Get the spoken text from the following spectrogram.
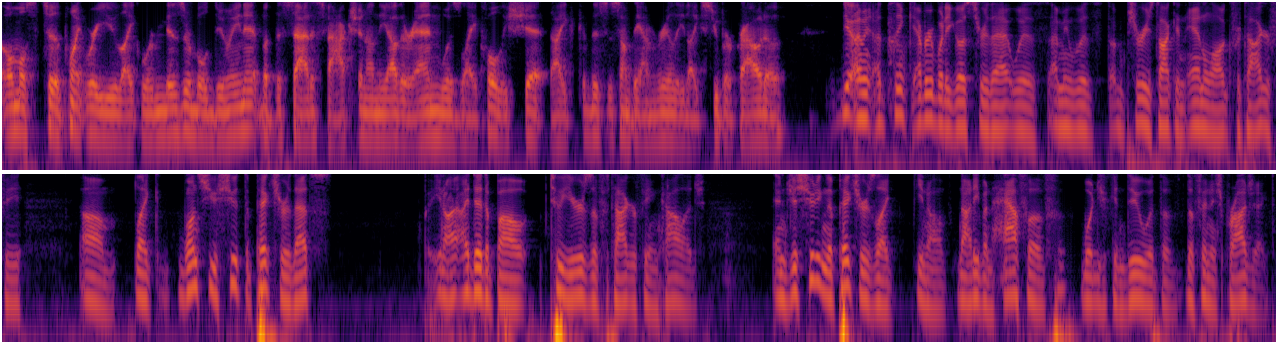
almost to the point where you like were miserable doing it but the satisfaction on the other end was like holy shit like this is something i'm really like super proud of Yeah, I mean, I think everybody goes through that with. I mean, with I'm sure he's talking analog photography. Um, like once you shoot the picture, that's, you know, I, I did about two years of photography in college, and just shooting the pictures, like you know, not even half of what you can do with the the finished project.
